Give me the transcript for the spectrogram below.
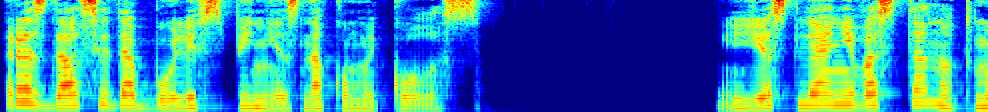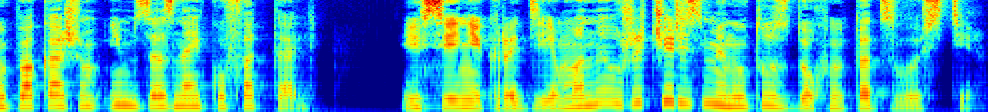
раздался до боли в спине знакомый голос. «Если они восстанут, мы покажем им зазнайку Фаталь, и все некродемоны уже через минуту сдохнут от злости».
